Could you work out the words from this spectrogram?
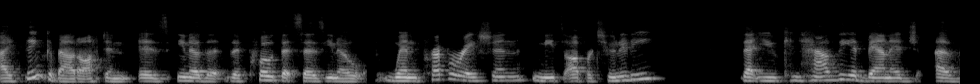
I think about often is, you know, the the quote that says, you know, when preparation meets opportunity, that you can have the advantage of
